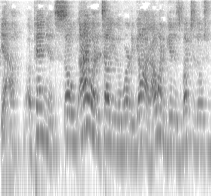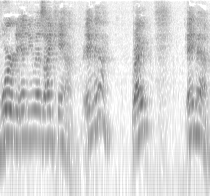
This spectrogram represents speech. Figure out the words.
yeah, opinions. So I want to tell you the word of God. I want to get as much of those word in you as I can. Amen. Right? Amen.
